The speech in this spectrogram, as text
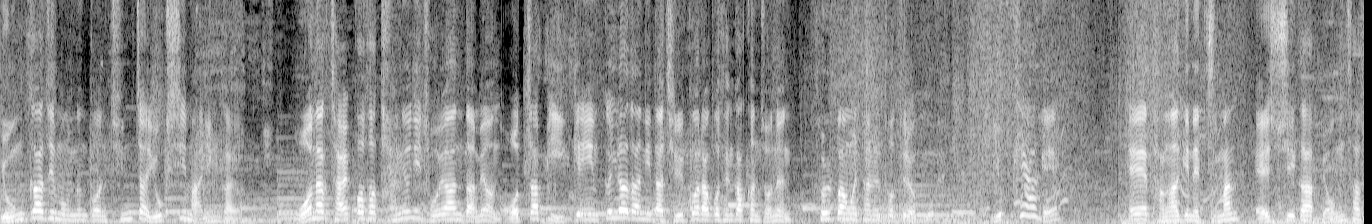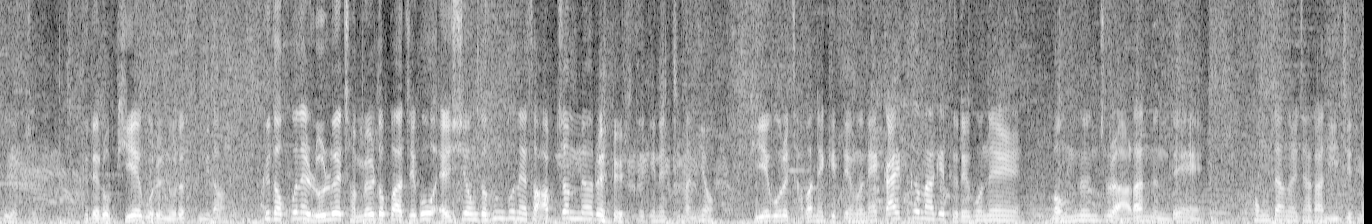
용까지 먹는 건 진짜 욕심 아닌가요? 워낙 잘 꺼서 당연히 줘야 한다면 어차피 이 게임 끌려다니다 질 거라고 생각한 저는 솔방울탄을 터뜨렸고 유쾌하게 에 당하긴 했지만 애쉬가 명사수였죠. 그대로 비에고를 노렸습니다. 그 덕분에 룰루의 전멸도 빠지고 애쉬 형도 흥분해서 앞전멸을 쓰긴 했지만요. 비에고를 잡아냈기 때문에 깔끔하게 드래곤을 먹는 줄 알았는데 성장을 잘한 이즈리오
